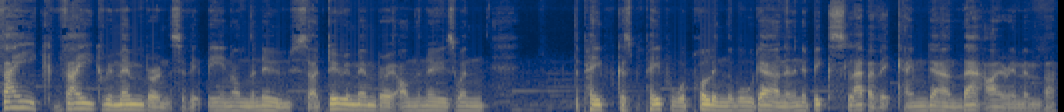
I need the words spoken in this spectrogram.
Vague, vague remembrance of it being on the news. I do remember it on the news when the people, because the people were pulling the wall down, and then a big slab of it came down. That I remember.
